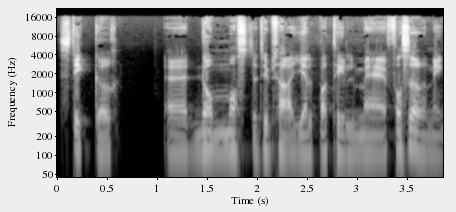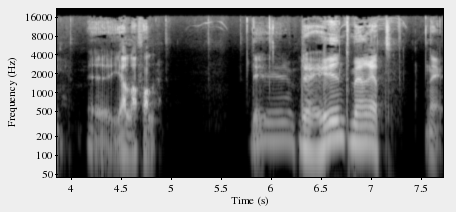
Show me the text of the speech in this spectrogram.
stickor. Eh, de måste typ så här hjälpa till med försörjning eh, i alla fall. Det, Det är ju inte mer än rätt. nej.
